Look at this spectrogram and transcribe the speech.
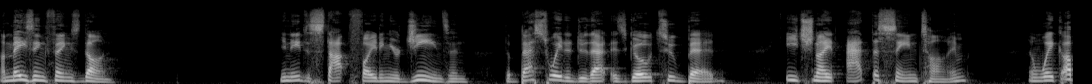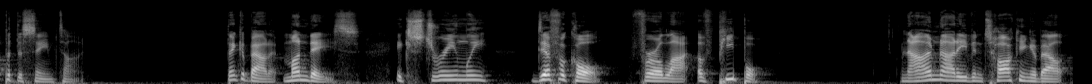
amazing things done, you need to stop fighting your genes. And the best way to do that is go to bed each night at the same time and wake up at the same time. Think about it. Mondays, extremely difficult for a lot of people. Now, I'm not even talking about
